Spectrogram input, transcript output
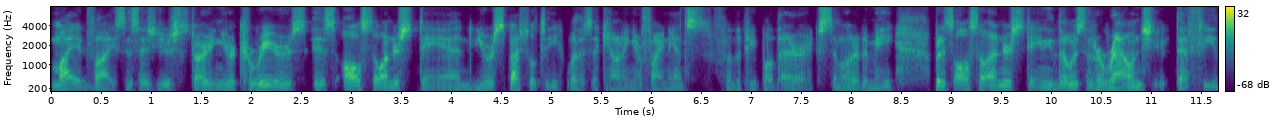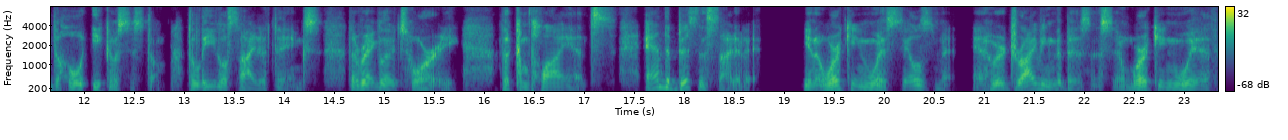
my advice is as you're starting your careers is also understand your specialty, whether it's accounting or finance for the people that are similar to me, but it's also understanding those that are around you that feed the whole ecosystem, the legal side of things, the regulatory, the compliance, and the business side of it you know, working with salesmen and who are driving the business and working with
